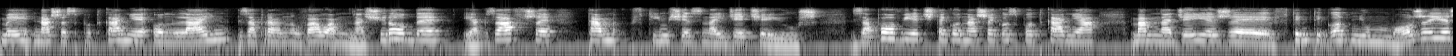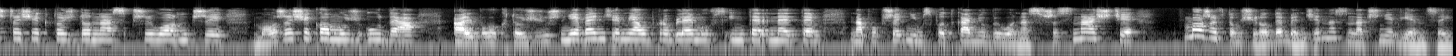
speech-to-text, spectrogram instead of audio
my nasze spotkanie online zaplanowałam na środę, jak zawsze. Tam w Teamsie znajdziecie już zapowiedź tego naszego spotkania. Mam nadzieję, że w tym tygodniu może jeszcze się ktoś do nas przyłączy, może się komuś uda, albo ktoś już nie będzie miał problemów z internetem. Na poprzednim spotkaniu było nas 16, może w tą środę będzie nas znacznie więcej.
